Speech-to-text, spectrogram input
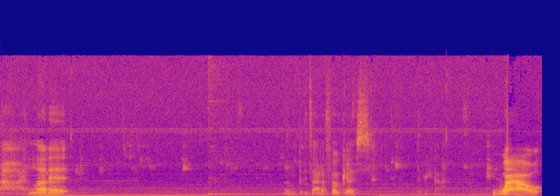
Oh, I love it. Oh, it's out of focus. There you go. Wow.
